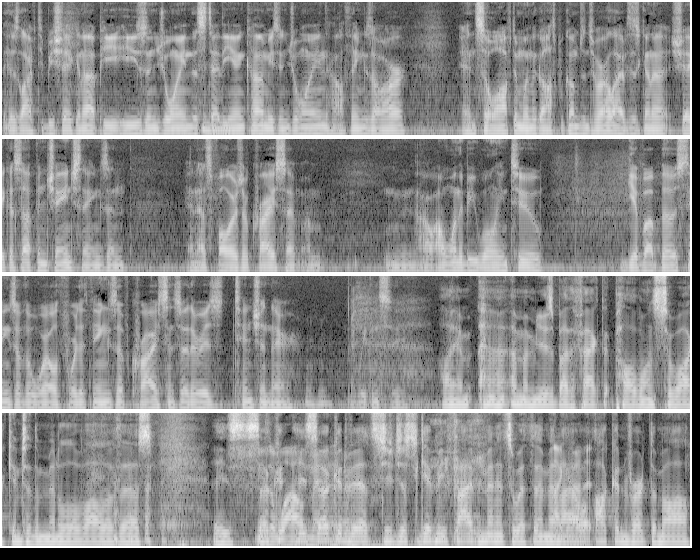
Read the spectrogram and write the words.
his life to be shaken up. He he's enjoying the steady Mhm. income. He's enjoying how things are, and so often when the gospel comes into our lives, it's going to shake us up and change things. And and as followers of Christ, I'm, I'm I, I want to be willing to give up those things of the world for the things of Christ, and so there is tension there Mhm. that we can see. I am I'm amused by the fact that Paul wants to walk into the middle of all of this. He's so He's a co- wild he's so convinced. You just give me five minutes with him, and I'll. I'll convert them all.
